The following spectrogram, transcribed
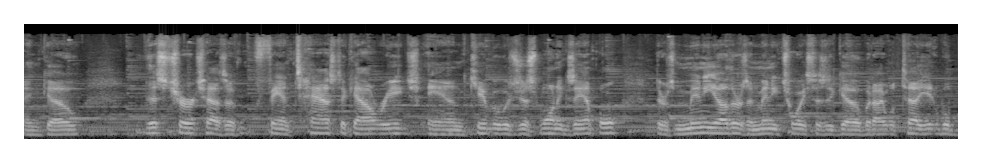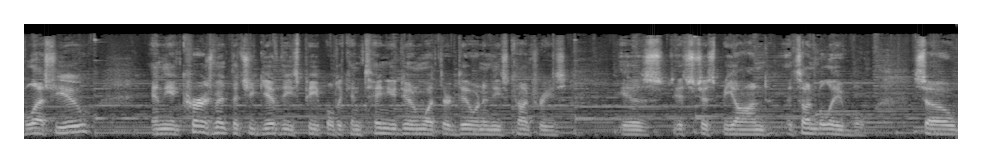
and go. This church has a fantastic outreach, and Cuba was just one example. There's many others and many choices to go, but I will tell you, it will bless you and the encouragement that you give these people to continue doing what they're doing in these countries is it's just beyond it's unbelievable. So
